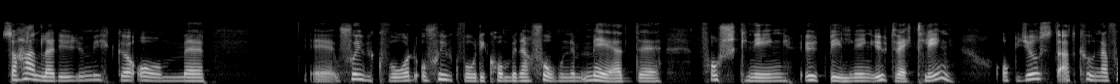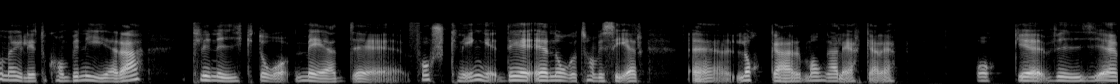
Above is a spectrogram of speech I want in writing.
så handlar det ju mycket om eh, eh, sjukvård och sjukvård i kombination med eh, forskning, utbildning, utveckling. Och just att kunna få möjlighet att kombinera klinik då med eh, forskning, det är något som vi ser eh, lockar många läkare. Eh, vi eh,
